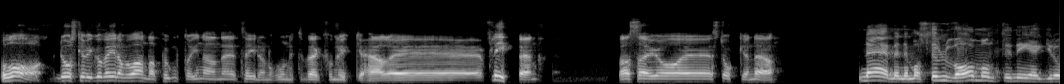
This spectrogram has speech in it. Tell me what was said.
Bra, då ska vi gå vidare med andra punkter innan eh, tiden runnit iväg för mycket här. Eh, flippen. Vad säger eh, Stocken där? Nej, men det måste väl vara Montenegro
